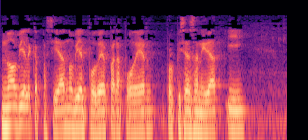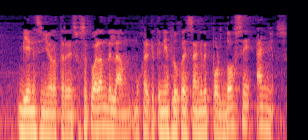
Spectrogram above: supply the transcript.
No había la capacidad, no había el poder para poder propiciar sanidad y viene el Señor a traer eso. ¿Se acuerdan de la mujer que tenía flujo de sangre por 12 años?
